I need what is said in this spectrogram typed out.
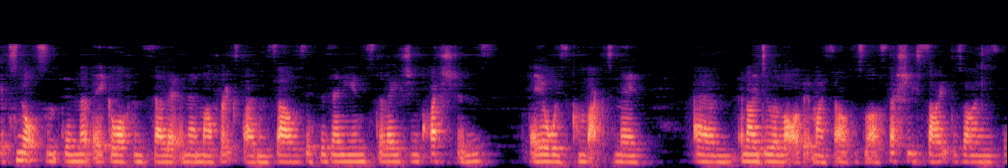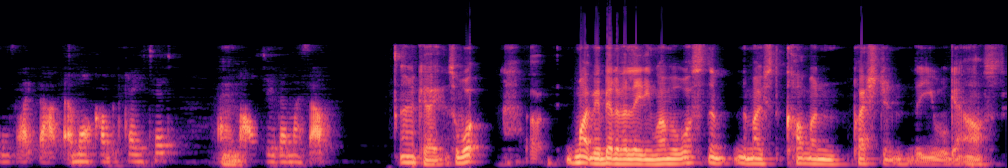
it's not something that they go off and sell it and then Mavericks by themselves. If there's any installation questions, they always come back to me. Um, and I do a lot of it myself as well, especially site designs, things like that that are more complicated. Um, mm. I'll do them myself. Okay, so what uh, might be a bit of a leading one, but what's the, the most common question that you will get asked?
